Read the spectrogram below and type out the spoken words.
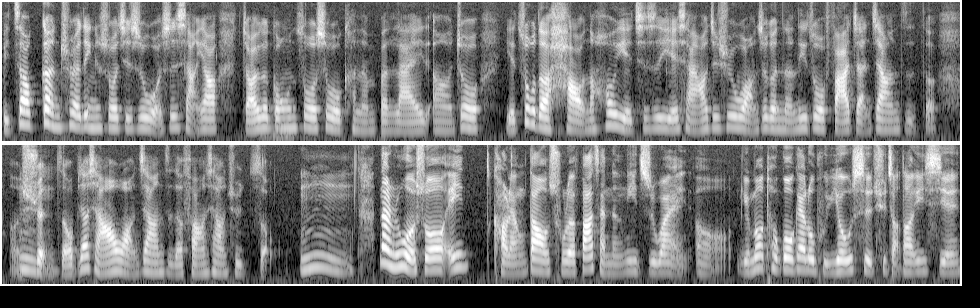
比较更确定说，其实我是想要找一个工作，是我可能本来嗯、就也做得好，然后也其实也想要继续往这个能力做发展这样子的呃选择，我比较想要往这样子的方向去走。嗯，那如果说诶。考量到除了发展能力之外，呃，有没有透过盖洛普优势去找到一些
